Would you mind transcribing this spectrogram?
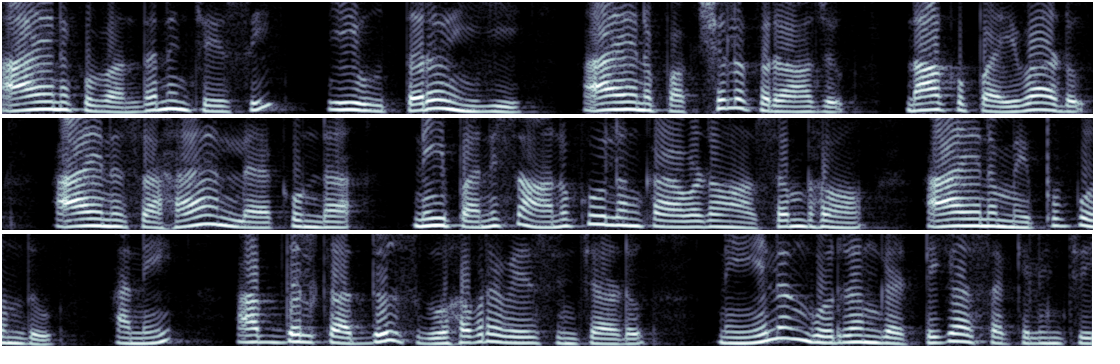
ఆయనకు వందనం చేసి ఈ ఉత్తరం ఇయ్యి. ఆయన పక్షులకు రాజు. నాకు పైవాడు. ఆయన సహాయం లేకుండా నీ పని సానుకూలం కావడం అసంభవం. ఆయన మెప్పు పొందు అని అబ్దుల్ కద్దూస్ గుహ ప్రవేశించాడు. నీలం గుర్రం గట్టిగా సకిలించి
